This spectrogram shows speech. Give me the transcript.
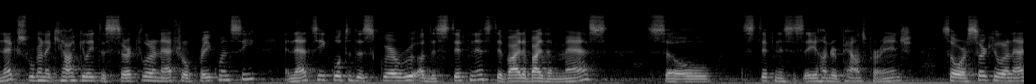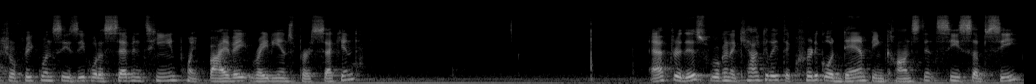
Next, we're going to calculate the circular natural frequency, and that's equal to the square root of the stiffness divided by the mass. So stiffness is 800 pounds per inch. So our circular natural frequency is equal to 17.58 radians per second. After this, we're going to calculate the critical damping constant, C sub C.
